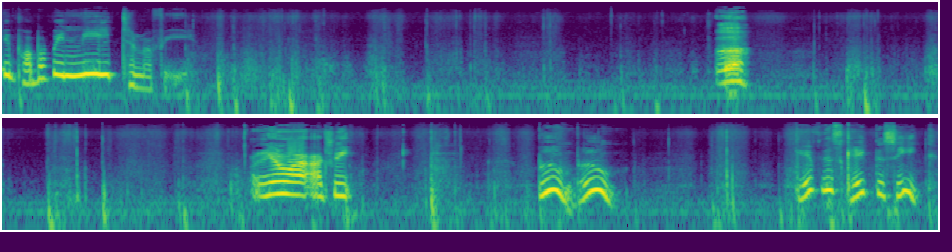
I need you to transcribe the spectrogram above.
You probably need Timothy. Ugh. You know what? Actually, boom, boom. Give this cake to Seek.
